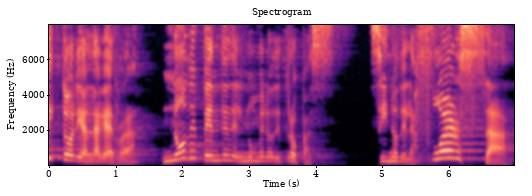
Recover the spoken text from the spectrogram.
victoria en la guerra no depende del número de tropas, sino de la fuerza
